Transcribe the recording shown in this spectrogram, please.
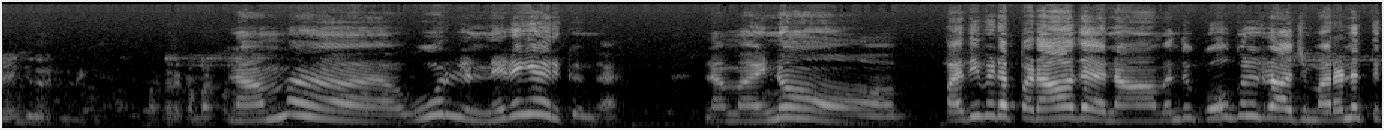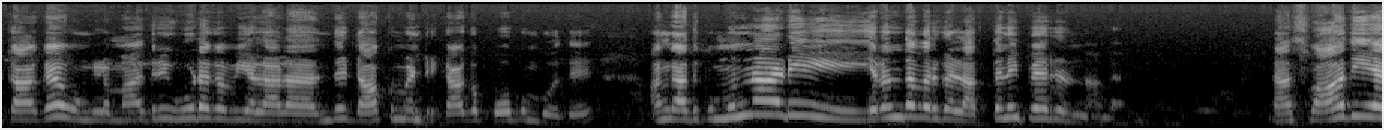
ரேஞ்சில் இருக்குன்னு நினைக்கிறீங்க? நம்ம ஊரில் நிறைய இருக்குங்க. நம்ம இன்னும் பதிவிடப்படாத நான் வந்து கோகுல்ராஜ் மரணத்துக்காக உங்களை மாதிரி ஊடகவியலாளர் வந்து டாக்குமெண்ட்ரிக்காக போகும்போது அங்கே அதுக்கு முன்னாடி இறந்தவர்கள் அத்தனை பேர் இருந்தாங்க. நான் சுவாதியை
